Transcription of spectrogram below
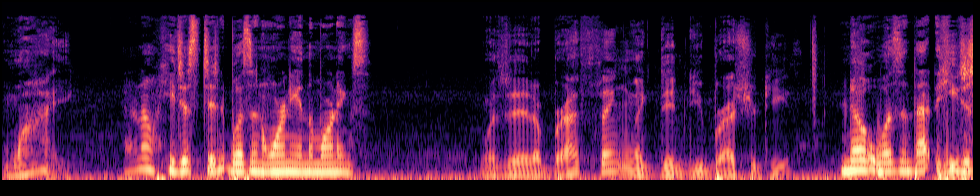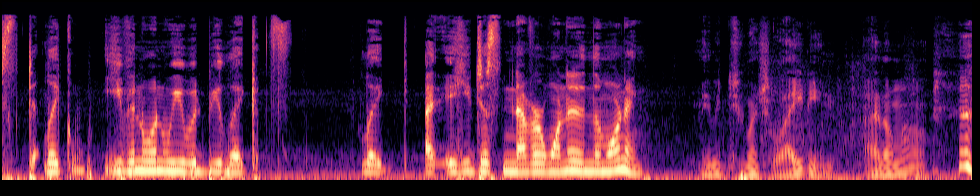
Why? I don't know. He just didn't wasn't horny in the mornings. Was it a breath thing? Like, did you brush your teeth? No, it wasn't that. He just like even when we would be like like I, he just never wanted it in the morning. Maybe too much lighting. I don't know.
